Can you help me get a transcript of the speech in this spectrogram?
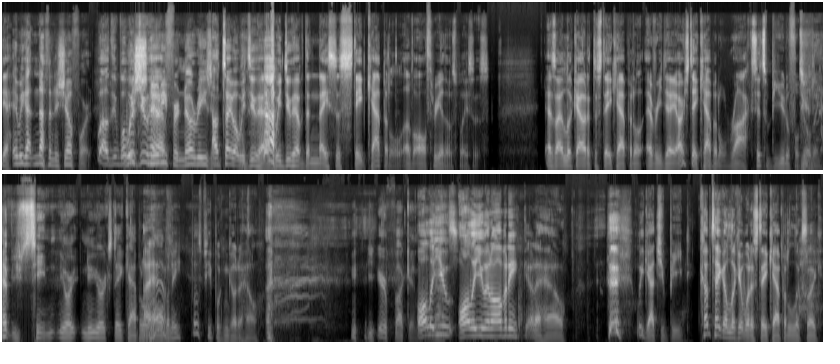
Yeah. And we got nothing to show for it. Well, th- what We're we do snooty have, for no reason. I'll tell you what we do have. we do have the nicest state capital of all three of those places. As I look out at the state capitol every day, our state capitol rocks. It's a beautiful building. have you seen New York, New York State Capitol I in have. Albany? Those people can go to hell. You're fucking All of you, all of you in Albany, go to hell. we got you beat. Come take a look at what a state capitol looks like.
